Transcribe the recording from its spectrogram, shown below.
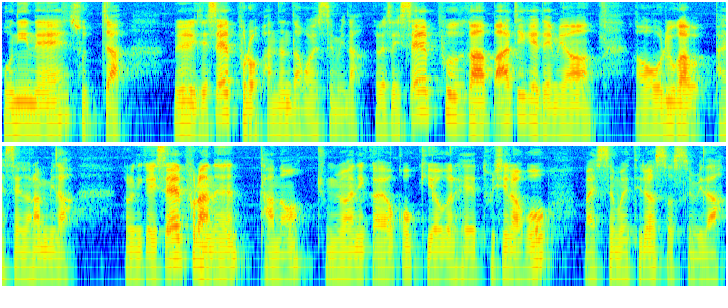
본인의 숫자를 이제 셀프로 받는다고 했습니다. 그래서 이 셀프가 빠지게 되면 어, 오류가 발생을 합니다. 그러니까 이 셀프라는 단어 중요하니까요. 꼭 기억을 해 두시라고 말씀을 드렸었습니다.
